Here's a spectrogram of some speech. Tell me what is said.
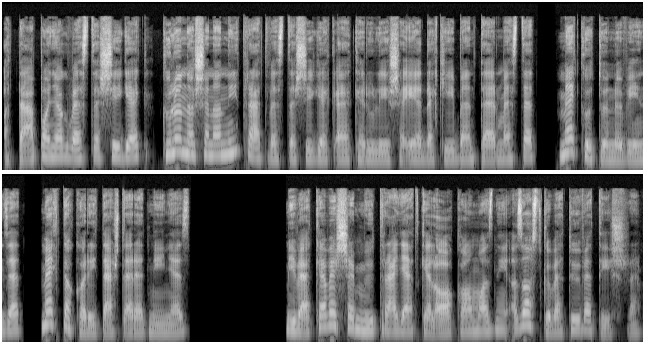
A tápanyagveszteségek, különösen a nitrátveszteségek elkerülése érdekében termesztett, megkötő növényzet megtakarítást eredményez, mivel kevesebb műtrágyát kell alkalmazni az azt követő vetésre.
